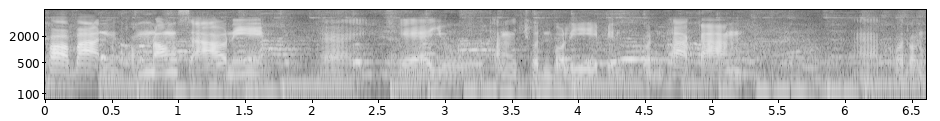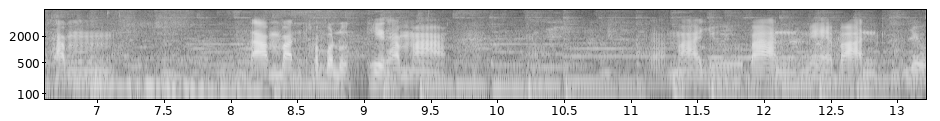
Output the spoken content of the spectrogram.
พ่อบ้านของน้องสาวนี้แกอยู่ทางชนบุรีเป็นคนภาคกลางก็ต้องทำตามบรรพบุรุษที่ทำมามาอยู่บ้านแม่บ้านอยู่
